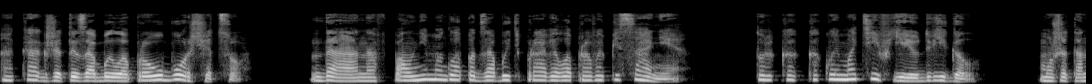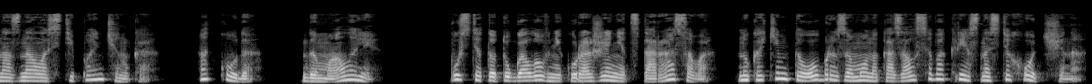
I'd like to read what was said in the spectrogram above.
а как же ты забыла про уборщицу? Да, она вполне могла подзабыть правила правописания. Только какой мотив ею двигал? Может, она знала Степанченко? Откуда? Да мало ли. Пусть этот уголовник-уроженец Тарасова, но каким-то образом он оказался в окрестностях Отчина.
